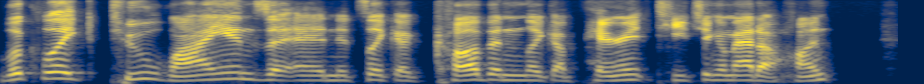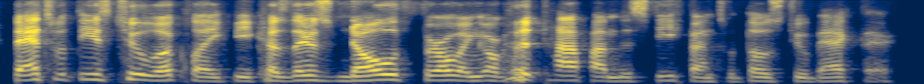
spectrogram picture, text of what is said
look like two lions, and it's like a cub and like a parent teaching them how to hunt. That's what these two look like because there's no throwing over the top on this defense with those two back there.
